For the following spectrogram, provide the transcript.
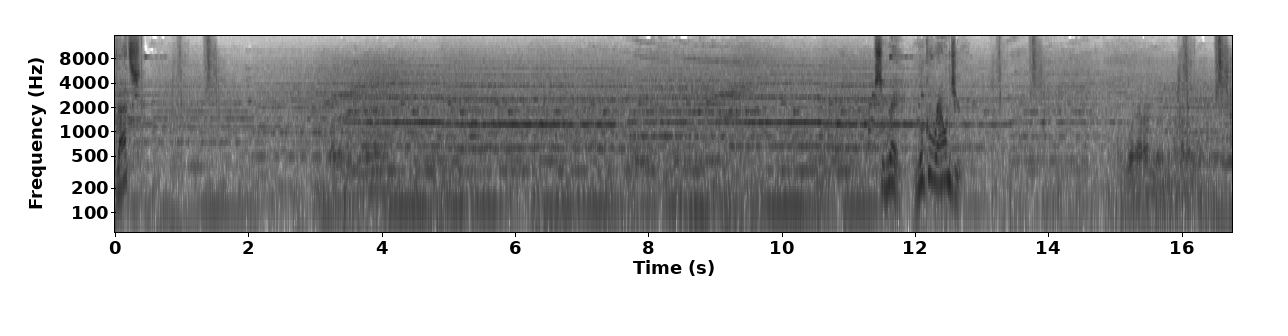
That's... Sorey, look around you. Gue heran bener-bener gak ada musuh.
